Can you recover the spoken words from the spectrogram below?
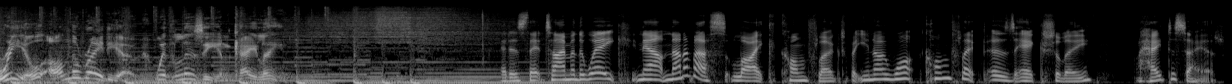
Real on the Radio with Lizzie and Kaylene. It is that time of the week. Now, none of us like conflict, but you know what? Conflict is actually, I hate to say it,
